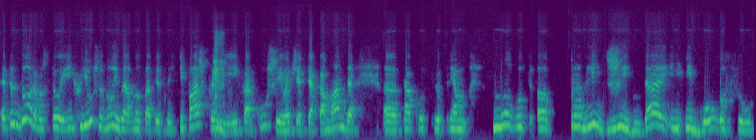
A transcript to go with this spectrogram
это здорово, что и Хрюша, ну и заодно, соответственно, Степашка, и, Каркуша, и вообще вся команда э, так вот прям могут э, продлить жизнь, да, и, и голосу,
